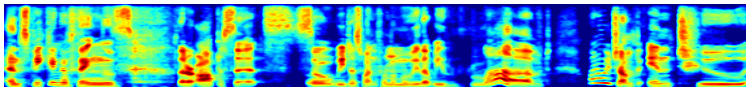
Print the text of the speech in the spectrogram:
And speaking of things that are opposites, so we just went from a movie that we loved. Why don't we jump into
